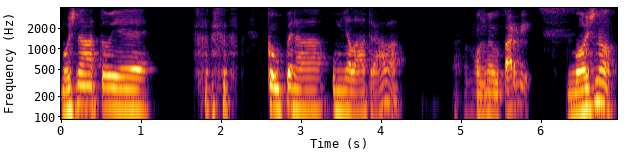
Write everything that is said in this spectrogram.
Možná to je koupená umělá tráva. Možno u farby. Možno.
